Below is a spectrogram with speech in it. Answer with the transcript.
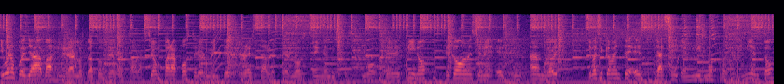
y bueno pues ya va a generar los datos de restauración para posteriormente restablecerlos en el dispositivo de destino que como mencioné es un Android y básicamente es casi el mismo procedimiento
